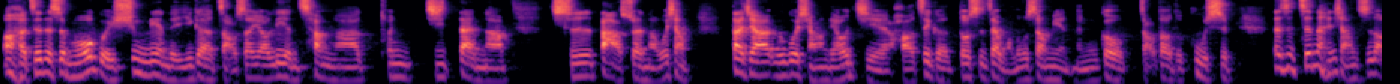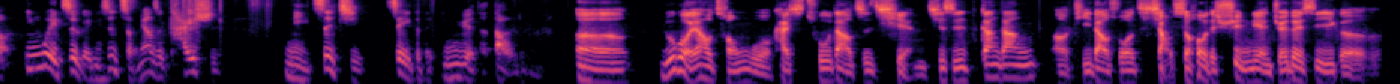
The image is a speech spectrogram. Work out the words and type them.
啊，真的是魔鬼训练的一个早上要练唱啊，吞鸡蛋啊，吃大蒜啊。我想大家如果想了解，好，这个都是在网络上面能够找到的故事。但是真的很想知道，因为这个你是怎么样子开始你自己这个的音乐的道路呢？呃，如果要从我开始出道之前，其实刚刚呃提到说，小时候的训练绝对是一个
